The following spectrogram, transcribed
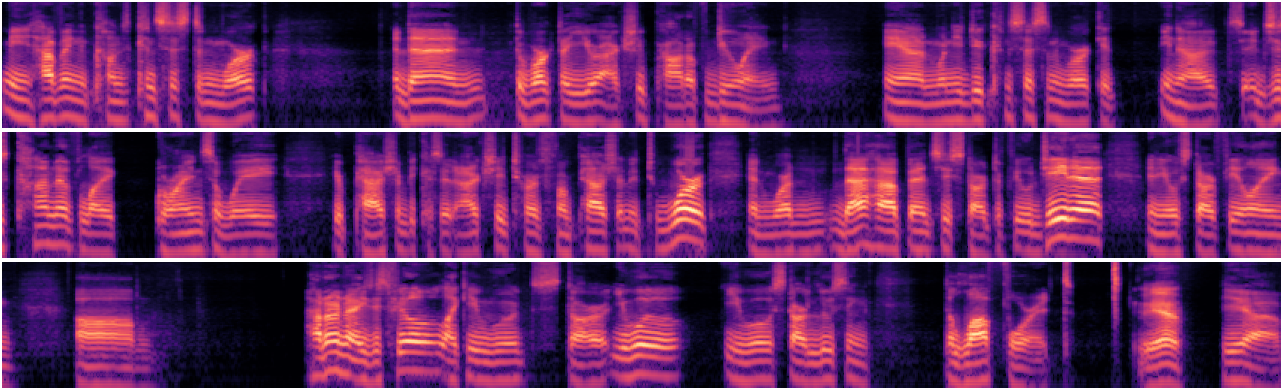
me having a con- consistent work and then the work that you're actually proud of doing. And when you do consistent work, it you know it's, it just kind of like grinds away your passion because it actually turns from passion into work. And when that happens, you start to feel jaded, and you'll start feeling, um, I don't know, you just feel like you would start you will you will start losing the love for it. Yeah. Yeah,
